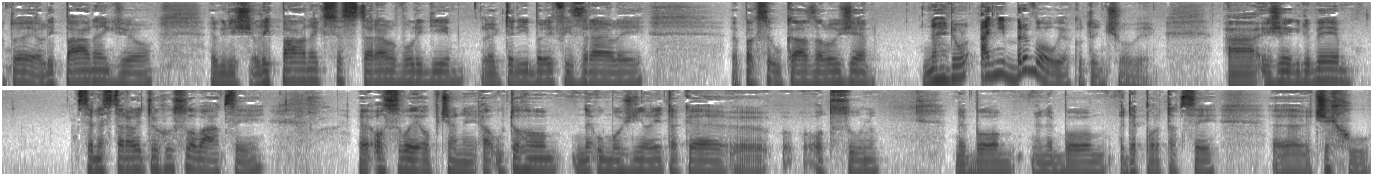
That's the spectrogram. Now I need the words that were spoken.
A to je Lipánek, že jo, když Lipánek se staral o lidi, kteří byli v Izraeli, pak se ukázalo, že nehnul ani brvou jako ten člověk. A že kdyby se nestarali trochu Slováci eh, o svoje občany a u toho neumožnili také eh, odsun nebo, nebo deportaci eh, Čechů,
